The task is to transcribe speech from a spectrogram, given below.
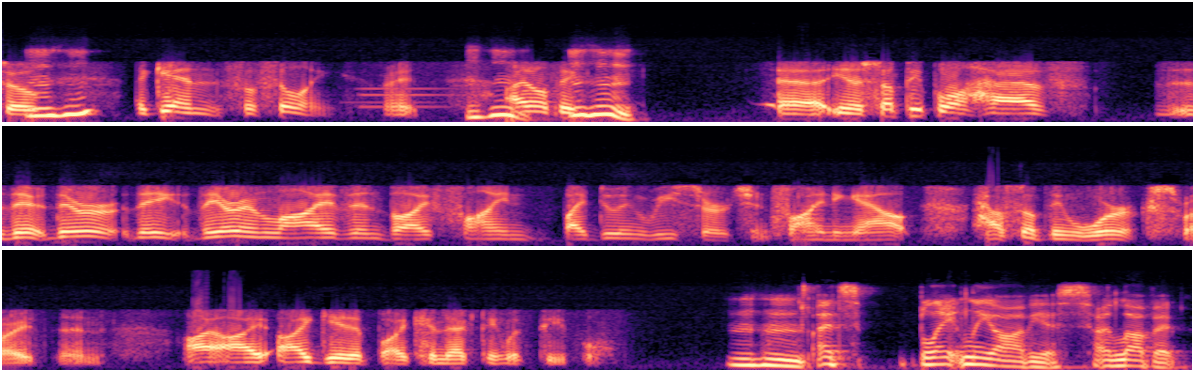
So Mhm. again, fulfilling, right? Mhm. I don't think Mhm. uh, you know some people have they're they're they they're enlivened by find by doing research and finding out how something works, right? And I I, I get it by connecting with people. Hmm It's blatantly obvious. I love it.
